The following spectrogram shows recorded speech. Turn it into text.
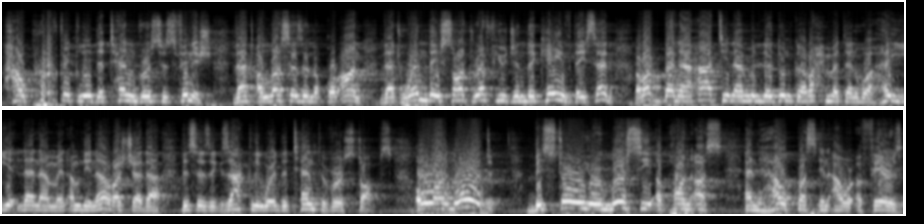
How perfectly the 10 verses finish. That Allah says in the Quran that when they sought refuge in the cave, they said, رَبَّنَا آتِنَا مِن لَدُنْكَ رَحْمَةً وَهَيِّئْ لَنَا مِنْ أَمْرِنَا رَشَدًا This is exactly where the 10th verse stops. Oh our Lord, Bestow your mercy upon us and help us in our affairs.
